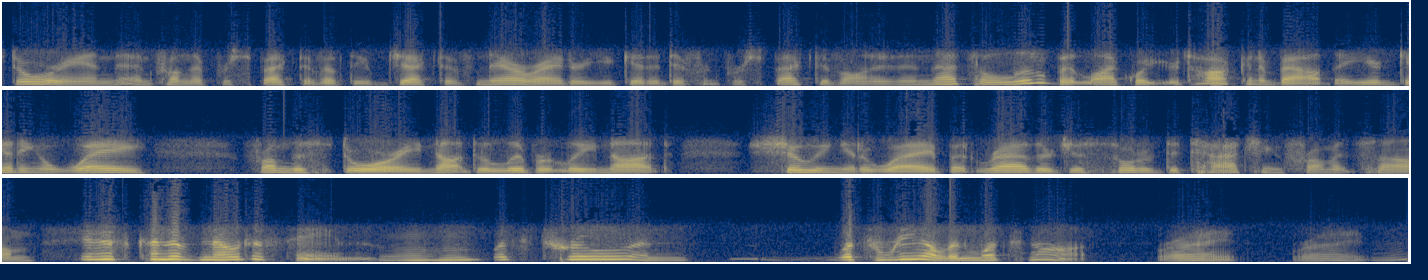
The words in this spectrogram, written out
story and, and from the perspective of the objective narrator you get a different perspective on it and that's a little bit like what you're talking about that you're getting away from the story not deliberately not shooing it away but rather just sort of detaching from it some you're just kind of noticing mm-hmm. what's true and what's real and what's not right right mm-hmm.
